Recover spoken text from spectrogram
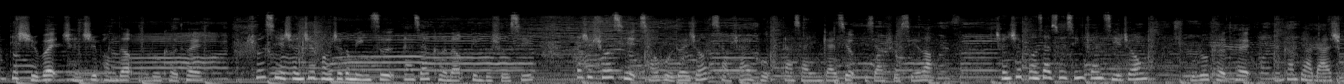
第十位，陈志朋的《无路可退》。说起陈志朋这个名字，大家可能并不熟悉，但是说起巧虎队中小帅虎，大家应该就比较熟悉了。陈志朋在最新专辑中，《无路可退》勇敢表达出，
